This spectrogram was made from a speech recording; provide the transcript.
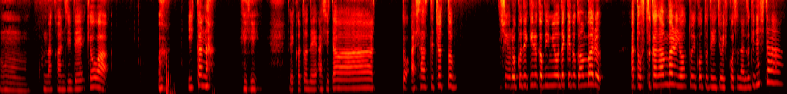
うん。こんな感じで今日は、いいかな。ということで明日はと明日ってちょっと収録できるか微妙だけど頑張る。あと2日頑張るよ。ということで以上彦砂月でした。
